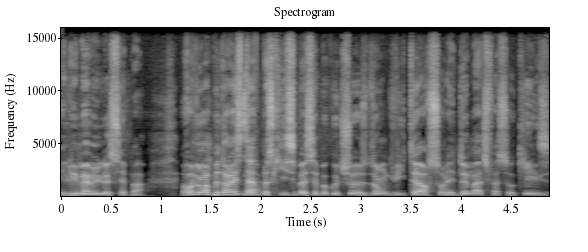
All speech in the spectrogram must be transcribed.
Et lui-même, il le sait pas. Revenons un peu dans les stats Non. parce qu'il s'est passé beaucoup de choses. Donc, Victor, sur les deux matchs face aux Kings,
